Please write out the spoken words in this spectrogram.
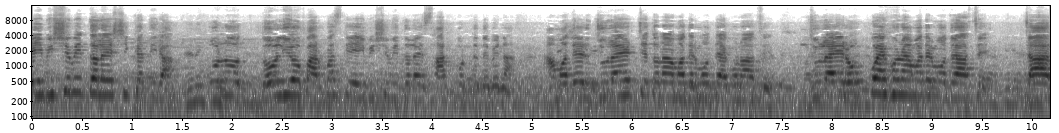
এই বিশ্ববিদ্যালয়ের শিক্ষার্থীরা কোন দলীয় পারপাসকে এই বিশ্ববিদ্যালয়ে সার্ভ করতে দেবে না। আমাদের জুলাইয়ের চেতনা আমাদের মধ্যে এখনও আছে। জুলাইয়ের ঐক্য এখনও আমাদের মধ্যে আছে, যার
